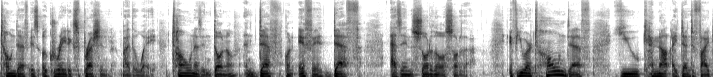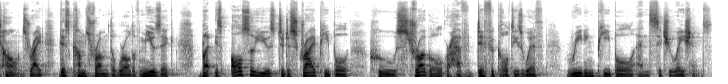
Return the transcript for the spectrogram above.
Tone deaf is a great expression, by the way. Tone as in tono, and deaf con F, deaf as in sordo o sorda. If you are tone deaf, you cannot identify tones, right? This comes from the world of music, but is also used to describe people who struggle or have difficulties with reading people and situations.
